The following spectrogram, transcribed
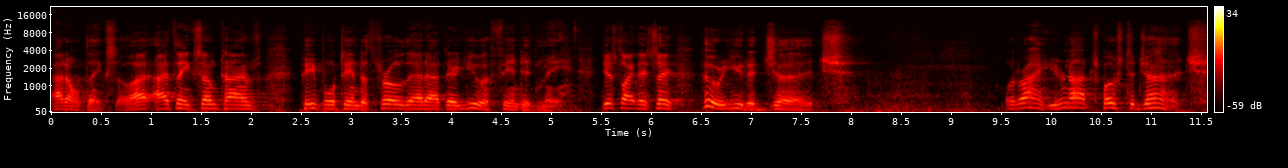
I don't think so. I, I think sometimes people tend to throw that out there. You offended me. Just like they say, Who are you to judge? Well, right, you're not supposed to judge.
